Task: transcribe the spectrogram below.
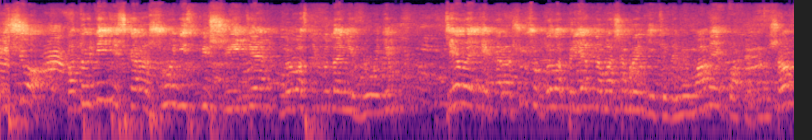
Еще, потрудитесь хорошо, не спешите, мы вас никуда не гоним. Делайте хорошо, чтобы было приятно вашим родителям, и маме, и папе, хорошо?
